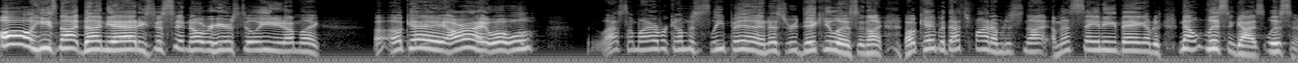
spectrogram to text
Oh, he's not done yet. He's just sitting over here still eating. I'm like, okay, all right, well, we'll. Last time I ever come to Sleep Inn, it's ridiculous. And like, okay, but that's fine. I'm just not. I'm not saying anything. I'm just now. Listen, guys, listen.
